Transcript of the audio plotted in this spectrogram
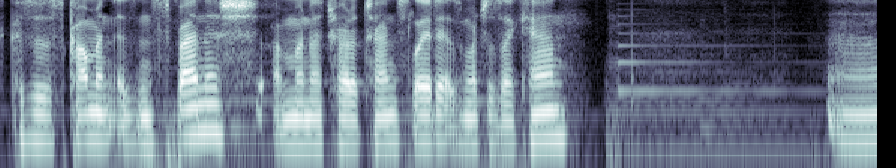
because this comment is in Spanish, I'm gonna try to translate it as much as I can. Uh,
